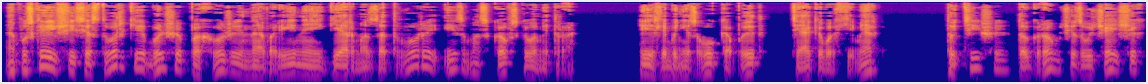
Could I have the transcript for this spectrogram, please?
Опускающиеся створки, больше похожие на аварийные гермозатворы из московского метро. Если бы не звук копыт тяговых химер, то тише, то громче звучащих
